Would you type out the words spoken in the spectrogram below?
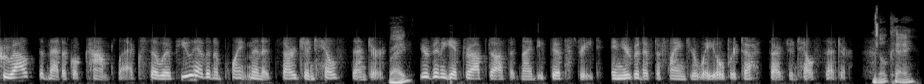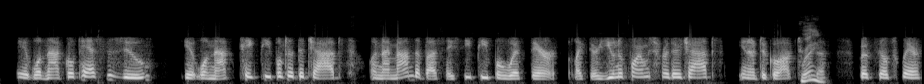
throughout the medical complex. So if you have an appointment at Sargent Health Center, right. you're going to get dropped off at 95th Street, and you're going to have to find your way over to Sargent Health Center. Okay. It will not go past the zoo it will not take people to the jobs. When I'm on the bus, I see people with their like their uniforms for their jobs, you know, to go out to right. the Brookfield Square.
